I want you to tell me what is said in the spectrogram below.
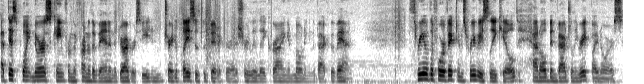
At this point, Norris came from the front of the van in the driver's seat and traded places with Bittaker as Shirley lay crying and moaning in the back of the van. Three of the four victims previously killed had all been vaginally raped by Norris,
